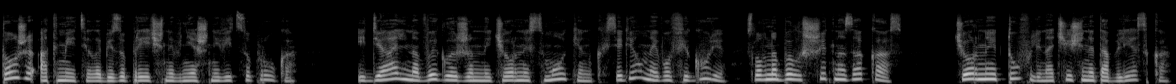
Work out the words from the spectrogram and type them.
тоже отметила безупречный внешний вид супруга. Идеально выглаженный черный смокинг сидел на его фигуре, словно был сшит на заказ. Черные туфли начищены до блеска,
